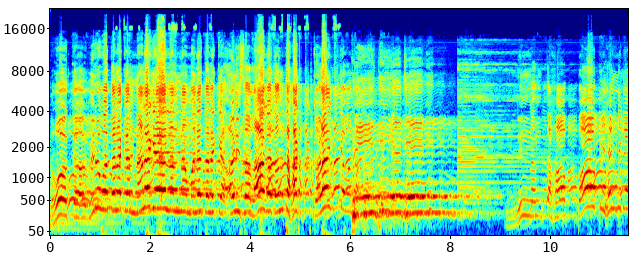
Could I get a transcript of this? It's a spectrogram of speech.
ಲೋಕವಿರುವ ತನಕ ನನಗೆ ನನ್ನ ಮನೆತನಕ್ಕೆ ಅಳಿಸಲಾಗದಂತಹ ಕಳಂಕವನ್ನು ನಿನ್ನಂತಹ ಪಾಪಿ ಹೆಣ್ಣಿಗೆ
